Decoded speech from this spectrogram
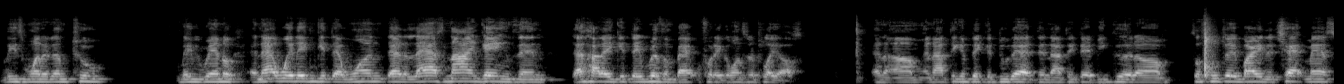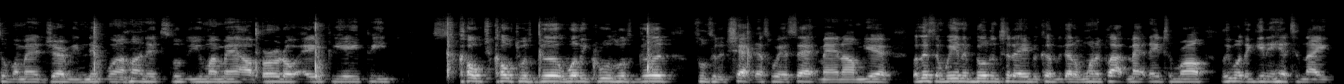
at least one of them two, maybe Randle, and that way they can get that one that the last nine games in. That's how they get their rhythm back before they go into the playoffs. And um and I think if they could do that, then I think that'd be good. Um so salute to everybody in the chat, man. Salute my man Jerry, Nick 100. Salute to you, my man Alberto, APAP. Coach, coach was good. Willie Cruz was good. Salute to the chat. That's where it's at, man. Um, yeah. But listen, we in the building today because we got a one o'clock matinee tomorrow. We want to get in here tonight.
